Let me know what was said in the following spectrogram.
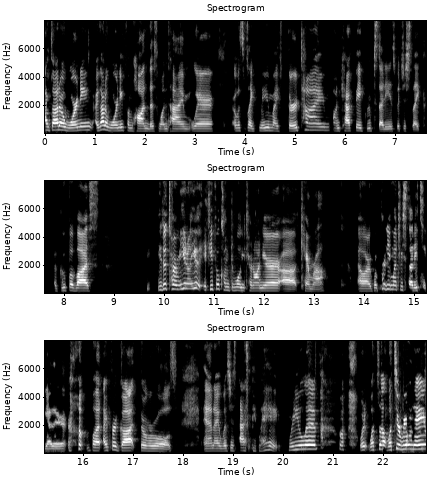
I got a warning. I got a warning from Han this one time where it was like maybe my third time on Cafe Group Studies, which is like a group of us. You determine, you know, you if you feel comfortable, you turn on your uh, camera, or but pretty much we studied together. but I forgot the rules, and I was just asking people, "Hey, where do you live? what, what's up? What's your real name?"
